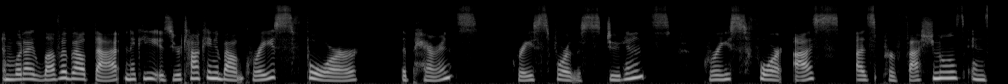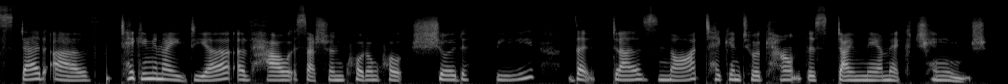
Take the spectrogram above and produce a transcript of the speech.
And what I love about that, Nikki, is you're talking about grace for the parents, grace for the students, grace for us as professionals instead of taking an idea of how a session, quote unquote, should be that does not take into account this dynamic change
